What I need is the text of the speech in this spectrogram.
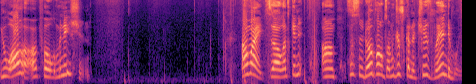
You are up for elimination. Alright, so let's get it. Um, since there are no votes, I'm just gonna choose randomly.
